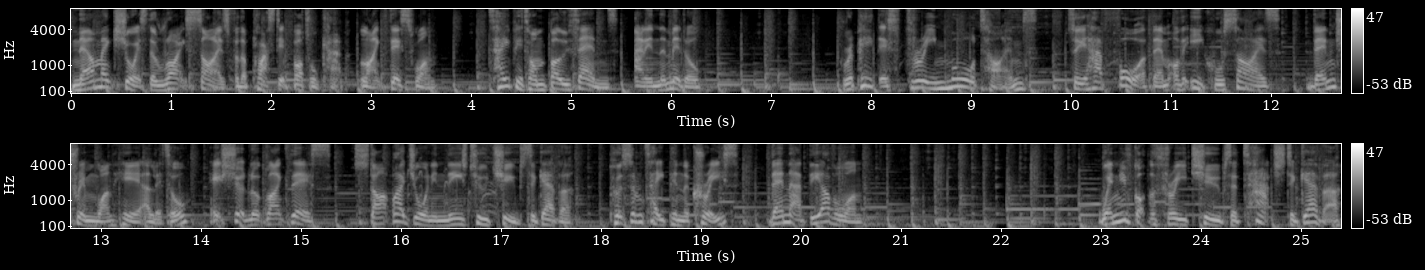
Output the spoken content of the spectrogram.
Now make sure it's the right size for the plastic bottle cap, like this one. Tape it on both ends and in the middle. Repeat this three more times, so you have four of them of equal size. Then trim one here a little. It should look like this. Start by joining these two tubes together. Put some tape in the crease, then add the other one. When you've got the three tubes attached together,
